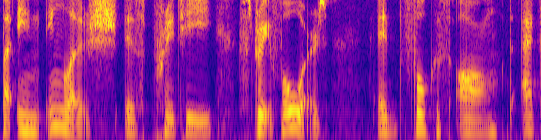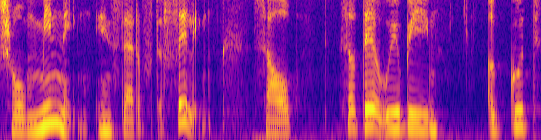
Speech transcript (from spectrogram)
But in English, it's pretty straightforward. It focuses on the actual meaning instead of the feeling. So, so there will be a good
